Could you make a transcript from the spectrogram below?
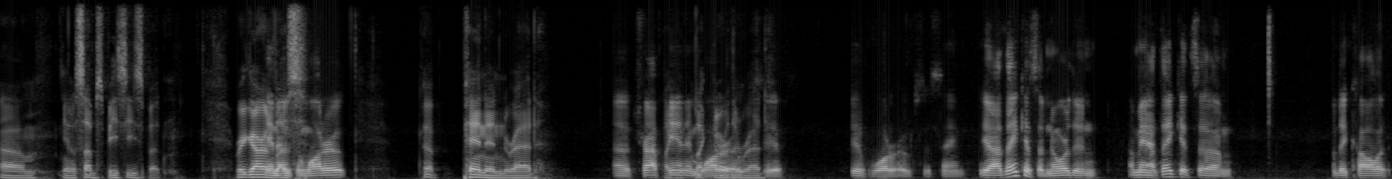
um, you know, subspecies. But Pin regardless, oak and water oak. uh, pin and red. Uh, try pin and like water northern oaks. If, if water oaks the same. Yeah, I think it's a northern. I mean, I think it's um, what they call it.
